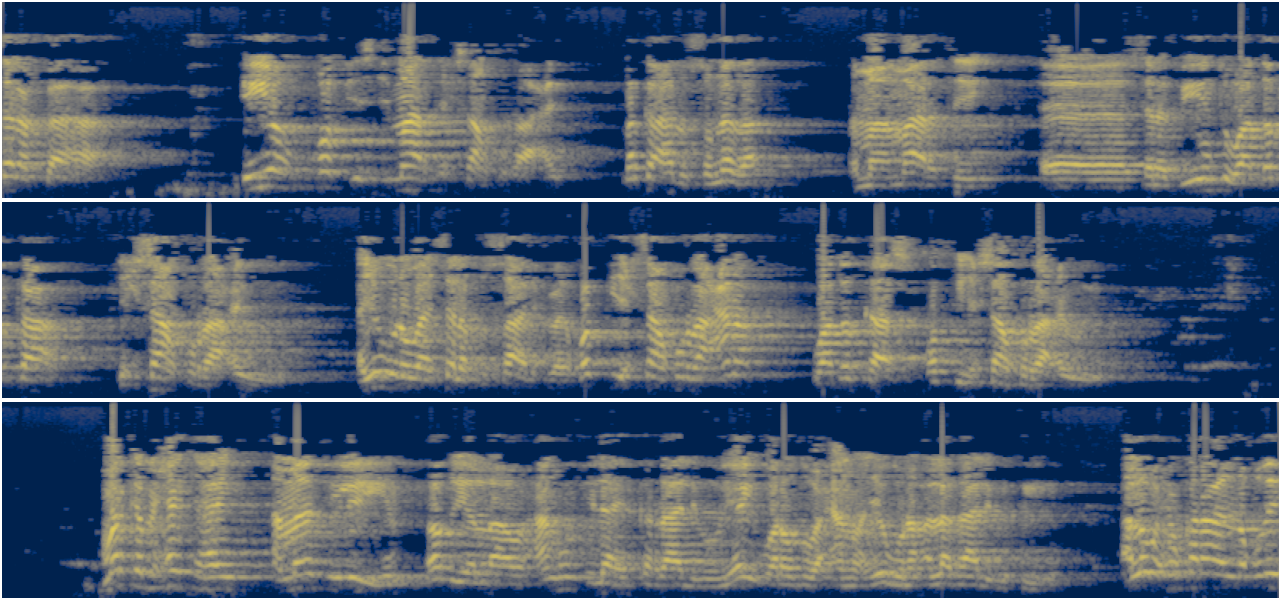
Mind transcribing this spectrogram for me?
salafka ahaa iyo qof maarata ixsaan ku raacay. Marka ahlu sunnada ama maaragtay salafiyiintu waa dadka ixsaan ku raacay wey ayaguna waa salafu saalix bay qofkii ixsaan ku raacana waa dadkaas qofkii ixsaan ku raacay wey marka maxay tahay ammaantay leeyihiin? Radia allaahu canhum ilaahay ka raali buu yahay waraduu canhu ayaguna alla raali buu ka yihiin alla wuxuu ka raali noqday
